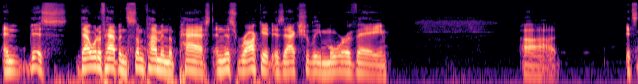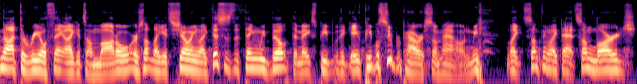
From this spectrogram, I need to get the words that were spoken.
And this that would have happened sometime in the past, and this rocket is actually more of a uh it's not the real thing like it's a model or something like it's showing like this is the thing we built that makes people that gave people superpowers somehow and we like something like that some large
